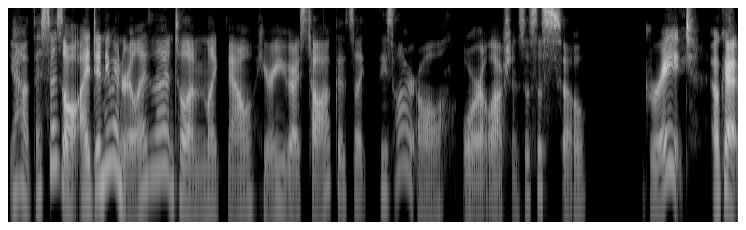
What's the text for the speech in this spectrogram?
Yeah, this is all. I didn't even realize that until I'm like now hearing you guys talk. It's like these are all oral options. This is so great. Okay.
